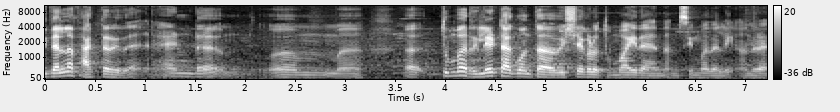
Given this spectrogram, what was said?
ಇದೆಲ್ಲ ಫ್ಯಾಕ್ಟರ್ ಇದೆ. ಆ್ಯಂಡ್ ತುಂಬ ರಿಲೇಟ್ ಆಗುವಂಥ ವಿಷಯಗಳು ತುಂಬ ಇದೆ ನಮ್ಮ ಸಿನಿಮಾದಲ್ಲಿ. ಅಂದರೆ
